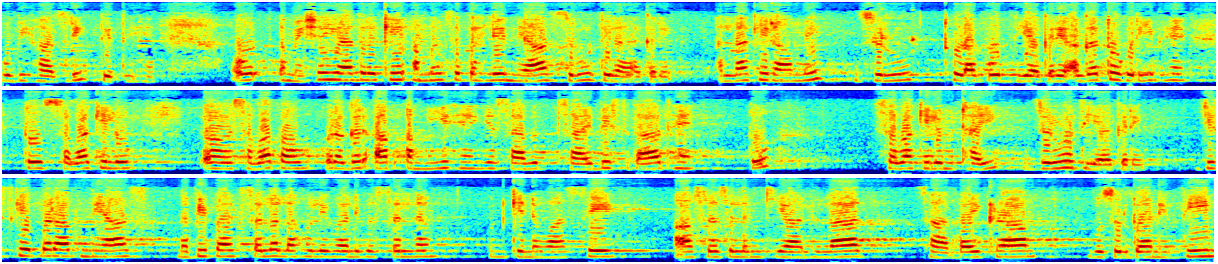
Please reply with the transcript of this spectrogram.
وہ بھی حاضری دیتے ہیں۔ اور ہمیشہ یاد رکھیں، عمل سے پہلے نیاز ضرور دلایا کریں۔ اللہ کی راہ میں ضرور تھوڑا بہت دیا کرے۔ اگر تو غریب ہیں، تو سوا کلو سوا پاؤ اور اگر آپ امیر ہیں یا صاحب استداد ہیں، تو سوا کلو مٹھائی ضرور دیا کریں جس کے اوپر آپ نیاز نبی پاک صلی اللہ علیہ وآلہ وسلم، ان کے نواز سے آسر وسلم کی آلولاد، صحابہ اکرام، بزرگان دین،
